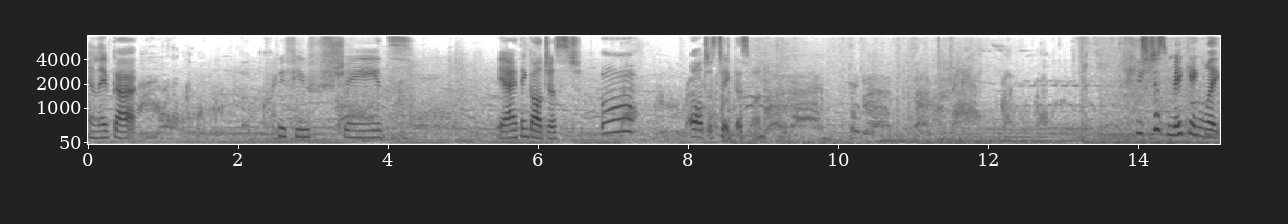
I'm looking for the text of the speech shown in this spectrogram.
And they've got quite a few shades. Yeah, I think I'll just... I'll just take this one. He's just making, like,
